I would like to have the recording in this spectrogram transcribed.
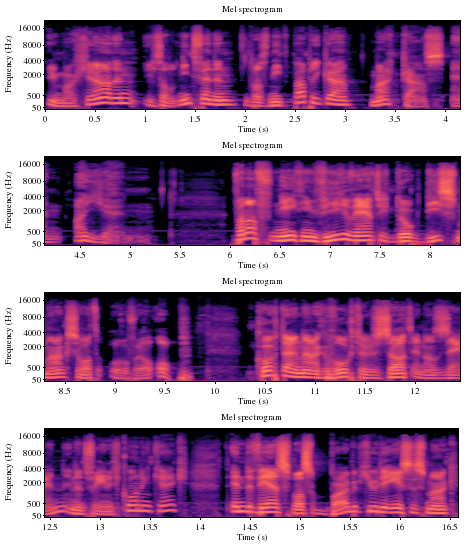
U mag raden, u zal het niet vinden, het was niet paprika, maar kaas en ajuin. Vanaf 1954 dook die smaak zowat overal op. Kort daarna gevolgd door zout en azijn in het Verenigd Koninkrijk. In de VS was barbecue de eerste smaak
